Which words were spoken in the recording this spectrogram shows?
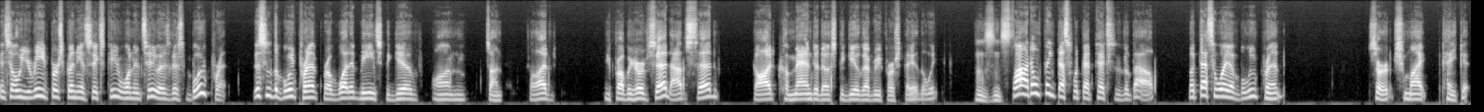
And so you read 1 Corinthians 16, 1 and 2 as this blueprint. This is the blueprint for what it means to give on Sunday. So I, you probably heard said, I've said, God commanded us to give every first day of the week. Mm-hmm. Well, I don't think that's what that text is about, but that's the way a blueprint search might take it.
